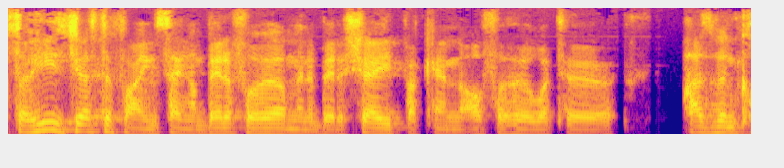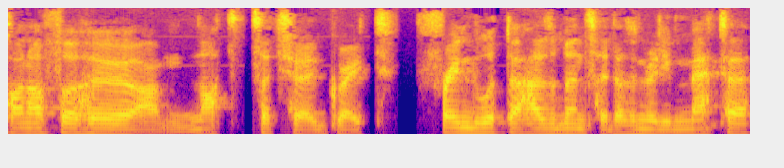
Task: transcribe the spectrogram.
So he's justifying saying I'm better for her. I'm in a better shape. I can offer her what her husband can't offer her. I'm not such a great friend with the husband, so it doesn't really matter.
